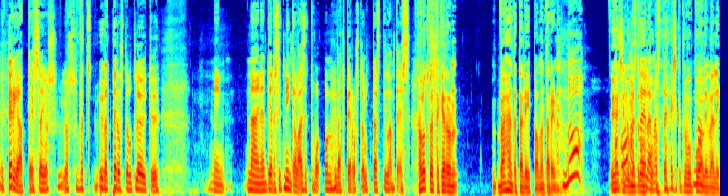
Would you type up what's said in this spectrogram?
Et periaatteessa, jos, jos hyvät, hyvät perustelut löytyy, niin näin. En tiedä sitten minkälaiset on hyvät perustelut tässä tilanteessa. Haluatko, että kerron vähän tätä liippaaman tarinan? No, 90-luvun, omasta elämästä? 90-luvun No. puoliväli.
